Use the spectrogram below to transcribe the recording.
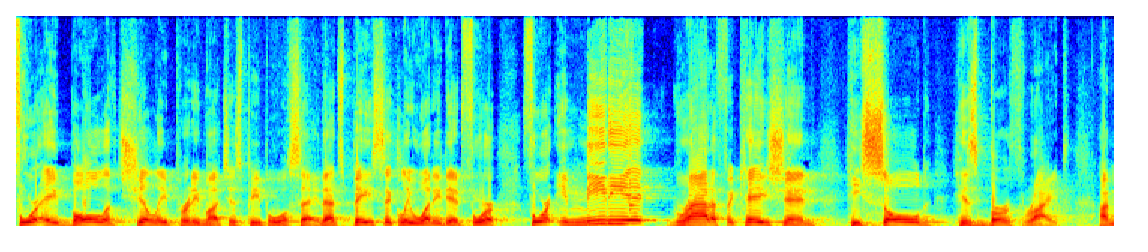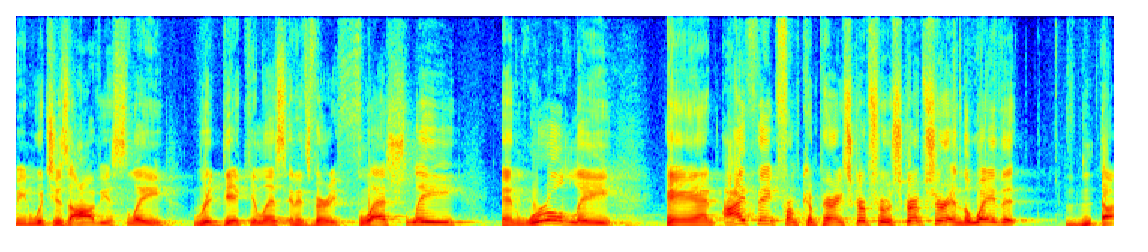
for a bowl of chili, pretty much, as people will say. That's basically what he did. For, for immediate gratification, he sold his birthright. I mean, which is obviously ridiculous and it's very fleshly and worldly. And I think from comparing Scripture with Scripture and the way that uh,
